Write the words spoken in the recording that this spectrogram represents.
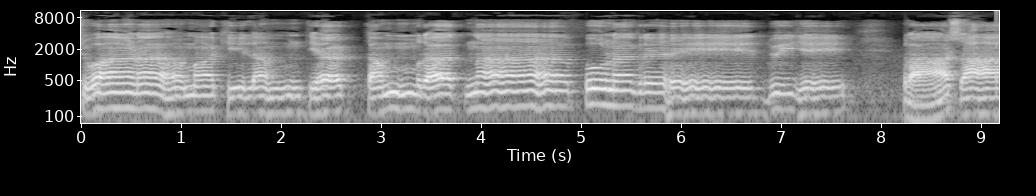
स्वर्णमखिलं त्यक्तं रत्नपूर्णगृहे द्विजे प्रासादादिसमस्तं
